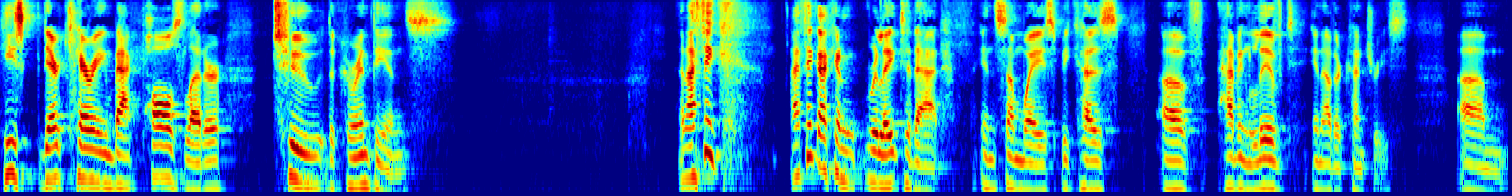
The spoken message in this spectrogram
he's, they're carrying back Paul's letter to the Corinthians. And I think, I think I can relate to that in some ways because of having lived in other countries. Um,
